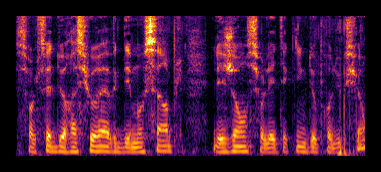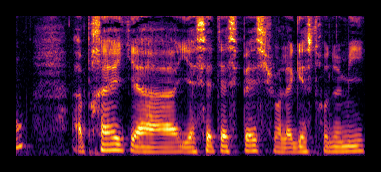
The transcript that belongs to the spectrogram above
sur le fait de rassurer avec des mots simples les gens sur les techniques de production. Après, il y, a, cet aspect sur la gastronomie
